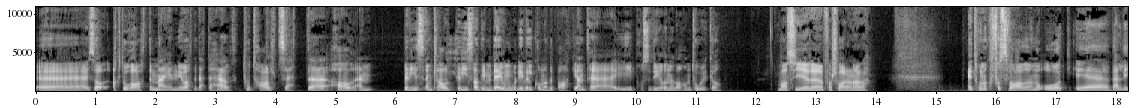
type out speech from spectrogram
Eh, så aktoratet mener jo at dette her totalt sett har en bevis, en klar bevisverdi. Men det er jo noe de vil komme tilbake igjen til i prosedyrene da, om to uker. Hva sier eh, forsvarerne her, da? Jeg tror nok forsvarerne òg er veldig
